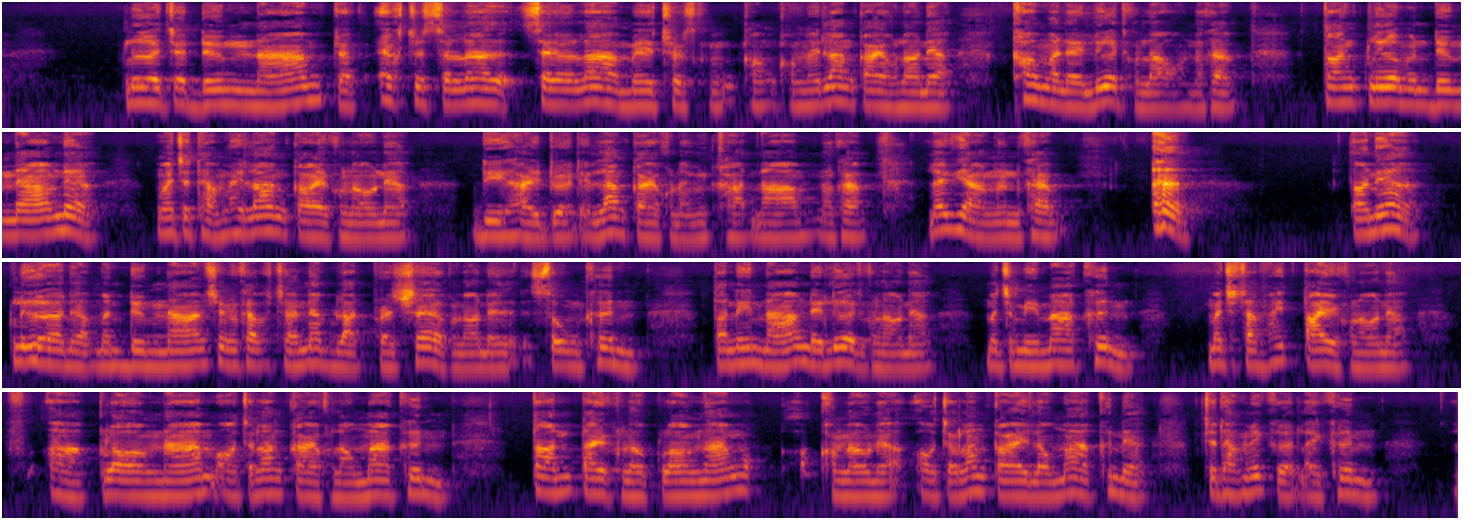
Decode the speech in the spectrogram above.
เกลือจะดึงน้ำจาก extracellular cellular matrix ของของในร่างกายของเราเนี่ยเข้ามาในเลือดของเรานะครับ ตอนเกลือมันดึงน้ำเนี่ย มันจะทำให้ร่างกายของเราเนี่ยดีไฮเดรตร่างกายของเราขาดน้ำนะครับ และอย่างหนึงครับ ตอนเนี้ยเกลือเนี่ยมันดึงน้ำใช่ไหมครับฉะนั้นเนี่ย blood pressure ของเราเนี่ยสูงขึ้น ตอนนี้น้ำในเลือดของเราเนี่ยมันจะมีมากขึ้น มันจะทำให้ไตของเราเนี่ยกรองน้ำออกจากร่างกายของเรามากขึ้น ตอนไตของเรากรองน้ำของเราเนี่ยออกจากร่างกายเรามากขึ้นเนี่ยจะทำให้เกิดอะไรขึ้น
